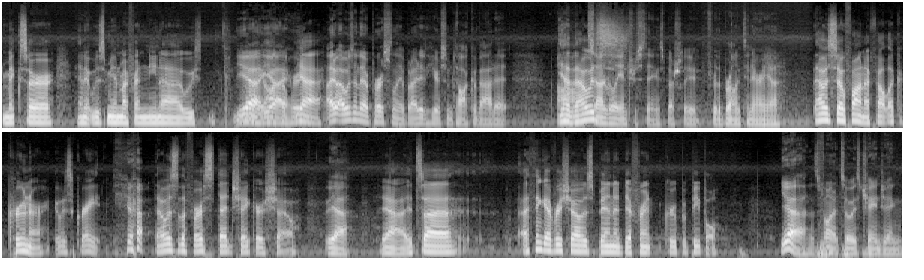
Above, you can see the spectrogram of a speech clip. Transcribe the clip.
mixer, and it was me and my friend Nina. We Yeah, yeah, I heard. Yeah, I, I wasn't there personally, but I did hear some talk about it. Yeah, that it sounded was- really interesting, especially for the Burlington area. that was so fun. I felt like a crooner. It was great. Yeah, That was the first Dead Shakers show. yeah, Yeah, it's uh, I think every show has been a different group of people. yeah. It's fun. It's always changing,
